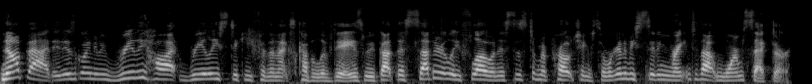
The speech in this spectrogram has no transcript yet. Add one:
Not bad. It is going to be really hot, really sticky for the next couple of days. We've got this southerly flow and a system approaching, so we're going to be sitting right into that warm sector.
